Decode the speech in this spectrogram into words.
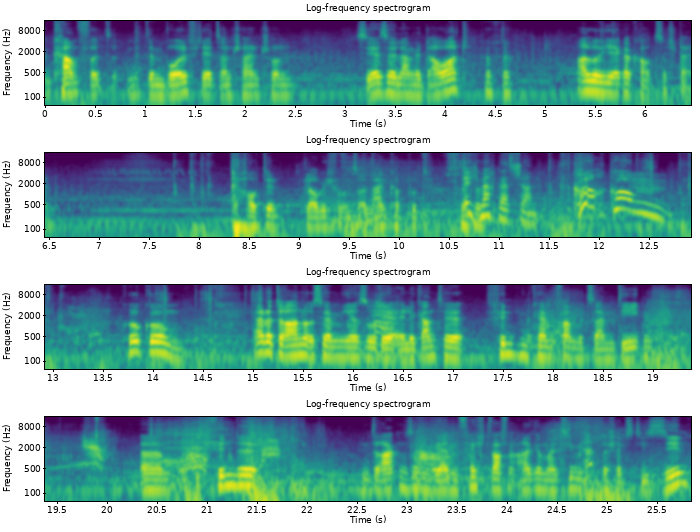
Kampf mit dem Wolf, der jetzt anscheinend schon sehr, sehr lange dauert. Hallo Jäger Kauzenstein. Der haut den, glaube ich, für uns allein kaputt. Ich mach das schon. Kurkum! Kurkum. Ja, der Drano ist ja mir so der elegante Findenkämpfer mit seinem Degen. Ähm, ich finde, in Drakensang werden Fechtwaffen allgemein ziemlich unterschätzt. Die sind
